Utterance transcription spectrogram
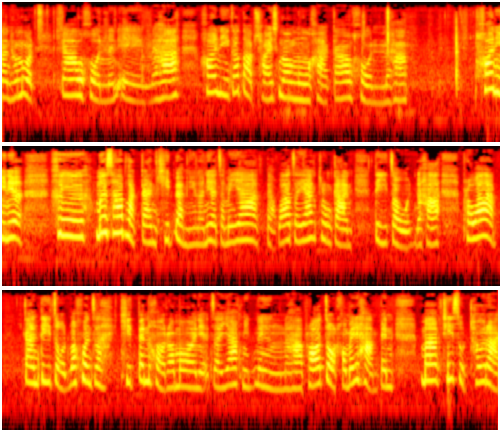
กันทั้งหมด 9 คนนั่นเองนะคะ ข้อนี้ก็ตอบ choice งองูค่ะ 9 คนนะคะข้อนี้เนี่ยคือเมื่อทราบหลักการคิดแบบนี้แล้วเนี่ยจะไม่ยากแต่ว่าจะยากตรงการตีโจทย์นะคะ เพราะว่า การตีโจทย์ว่าควรจะคิดเป็นหอรมอเนี่ยจะยากนิดนึงนะคะ เพราะโจทย์เขาไม่ได้ถามเป็นมากที่สุดเท่าไหร่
